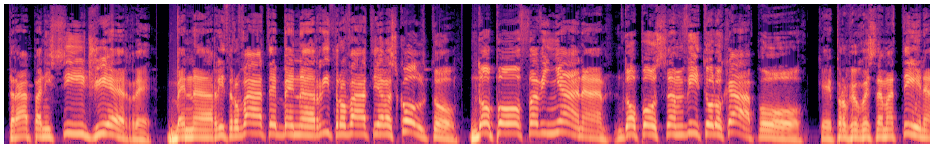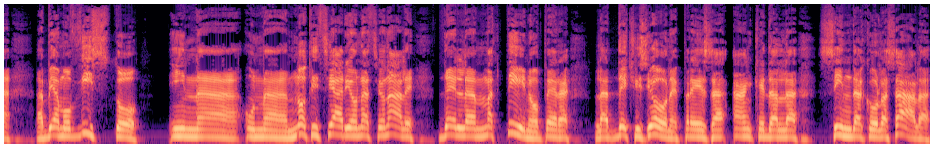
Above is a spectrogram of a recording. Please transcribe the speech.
Trapani CGR. Ben ritrovate, ben ritrovati all'ascolto. Dopo Favignana, dopo San Vito Lo Capo, che proprio questa mattina abbiamo visto in uh, un notiziario nazionale del mattino per la decisione presa anche dal sindaco La Sala,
